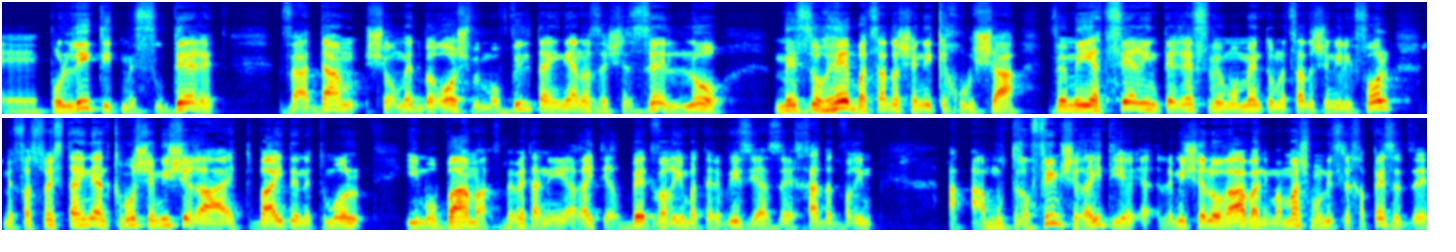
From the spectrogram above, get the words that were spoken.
אה, פוליטית מסודרת, ואדם שעומד בראש ומוביל את העניין הזה, שזה לא מזוהה בצד השני כחולשה ומייצר אינטרס ומומנטום לצד השני לפעול, מפספס את העניין. כמו שמי שראה את ביידן אתמול עם אובמה, באמת, אני ראיתי הרבה דברים בטלוויזיה, זה אחד הדברים המוטרפים שראיתי, למי שלא ראה, ואני ממש ממליץ לחפש את זה,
